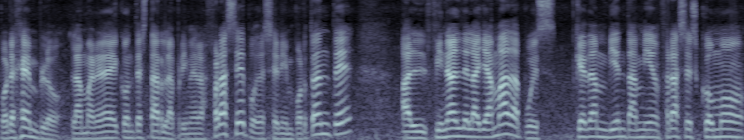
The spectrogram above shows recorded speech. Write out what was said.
Por ejemplo, la manera de contestar la primera frase puede ser importante. Al final de la llamada, pues quedan bien también frases como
